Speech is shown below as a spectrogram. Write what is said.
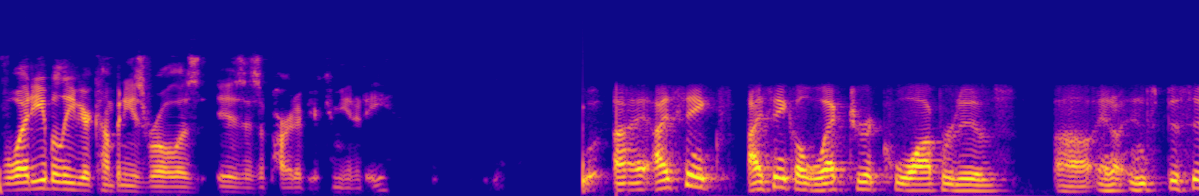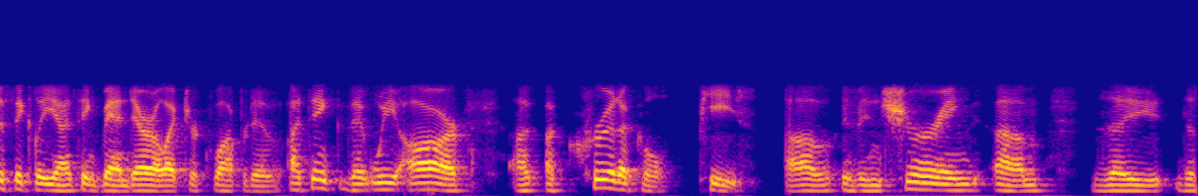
what do you believe your company's role is, is as a part of your community? I, I think I think electric cooperatives, uh, and, and, specifically, I think Bandera Electric Cooperative. I think that we are a, a critical piece of, of ensuring um, the the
